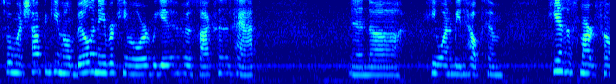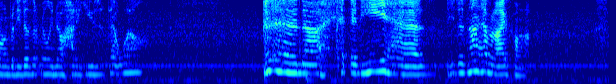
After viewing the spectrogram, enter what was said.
so we went shopping, came home. Bill, a neighbor, came over. We gave him his socks and his hat. And uh, he wanted me to help him. He has a smartphone, but he doesn't really know how to use it that well. And uh, and he has he does not have an iPhone. S-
